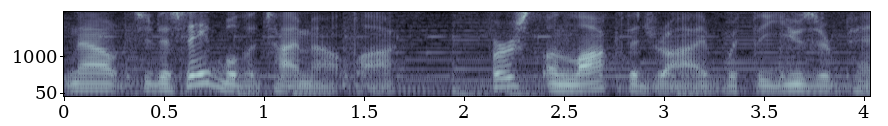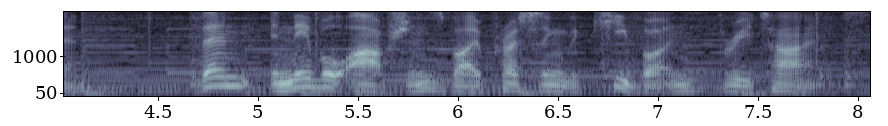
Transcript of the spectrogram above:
Now, to disable the timeout lock, first unlock the drive with the user PIN. Then enable options by pressing the key button three times.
